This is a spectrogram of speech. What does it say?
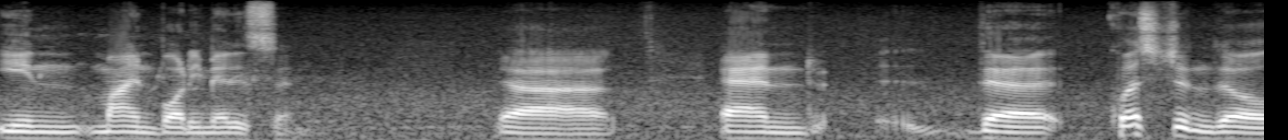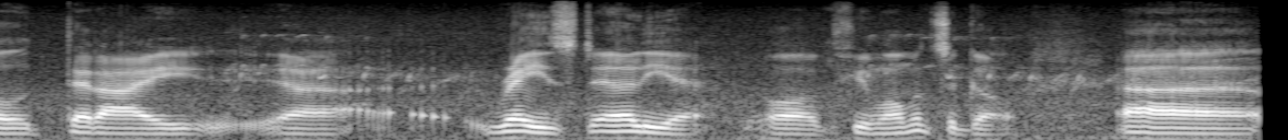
in mind body medicine uh, and the question though that I uh, raised earlier or a few moments ago uh,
